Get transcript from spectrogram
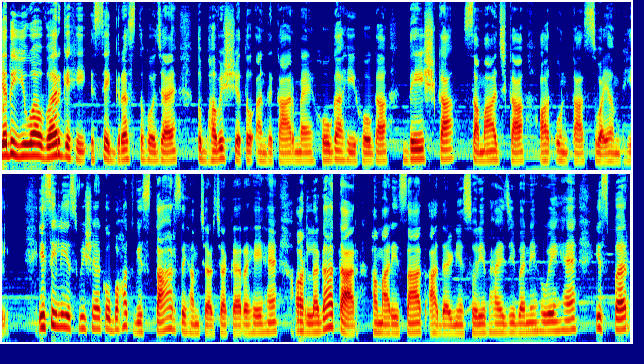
यदि युवा वर्ग ही इससे ग्रस्त हो जाए तो भविष्य तो अंधकारमय होगा ही होगा, देश का, समाज का और उनका स्वयं भी। इसीलिए इस विषय को बहुत विस्तार से हम चर्चा कर रहे हैं और लगातार हमारे साथ आदरणीय सूर्य भाई जी बने हुए हैं। इस पर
